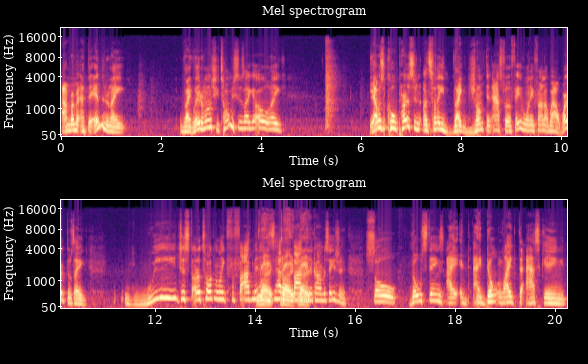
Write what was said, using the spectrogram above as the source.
I remember at the end of the night, like later on, she told me she was like, "Yo, like." Yeah, I was a cool person until they like jumped and asked for a favor when they found out where I worked. It was like we just started talking like for five minutes. we Right, just had a five right. minute conversation. So those things, I I don't like the asking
